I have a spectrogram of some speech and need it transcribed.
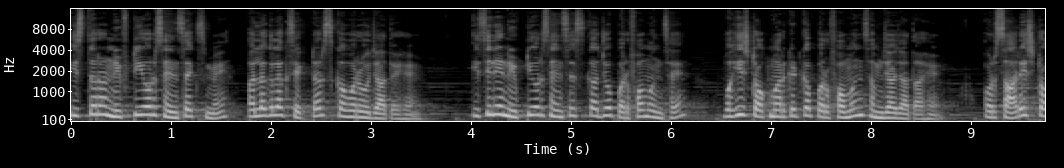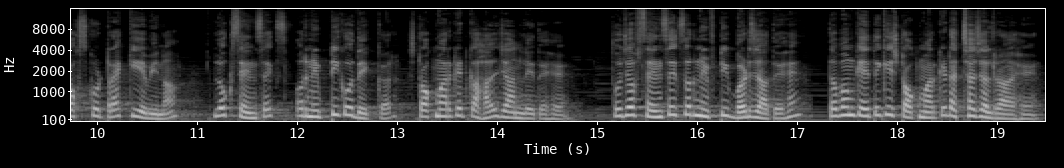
इस तरह निफ्टी और सेंसेक्स में अलग अलग सेक्टर्स कवर हो जाते हैं। इसीलिए निफ्टी और सेंसेक्स का जो परफॉर्मेंस है, वही स्टॉक मार्केट का परफॉर्मेंस समझा जाता है। और सारे स्टॉक्स को ट्रैक किए बिना, लोग सेंसेक्स और निफ्टी को देखकर स्टॉक मार्केट का हाल जान लेते हैं। तो जब सेंसेक्स और निफ्टी बढ़ जाते हैं, तब हम कहते कि स्टॉक मार्केट अच्छा चल रहा है।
